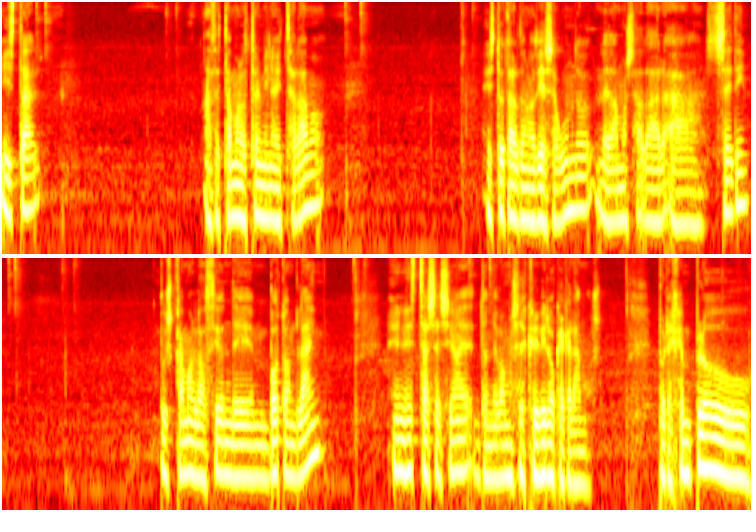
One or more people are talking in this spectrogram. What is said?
Install. Aceptamos los términos e instalamos. Esto tarda unos 10 segundos. Le damos a dar a Setting buscamos la opción de bottom line en esta sesión donde vamos a escribir lo que queramos. Por ejemplo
